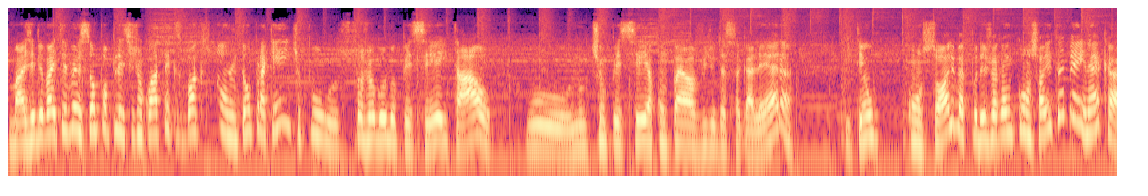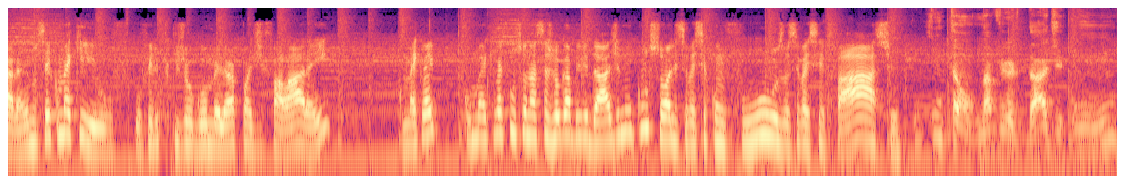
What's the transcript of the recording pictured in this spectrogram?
Mas ele vai ter versão para PlayStation 4 e Xbox One. Então, para quem, tipo, só jogou no PC e tal, o, não tinha um PC e acompanhar o vídeo dessa galera, e tem um console, vai poder jogar em console também, né, cara? Eu não sei como é que o, o Felipe que jogou melhor pode falar aí. Como é que vai como é que vai funcionar essa jogabilidade no console? Se vai ser confusa, se vai ser fácil? Então, na verdade, o 1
